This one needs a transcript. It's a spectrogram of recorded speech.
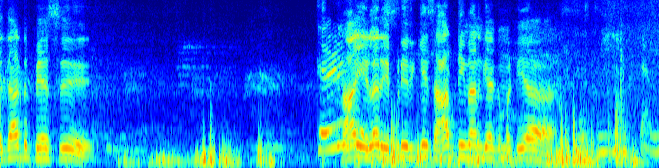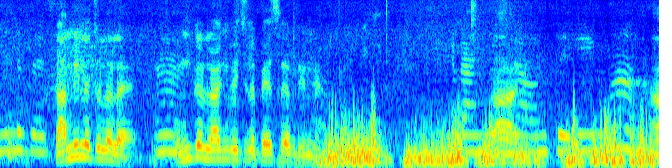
ஏதாட்டு பேசு. ஹாய் எல்லாரும் எப்படி இருக்கீங்க? சாப்பிட்டீங்களான்னு கேட்க மாட்டியா? தமிழ்ல சொல்லலை. உங்கள் லாங்குவேஜில் பேசு அப்படின்னு. ஆ. ஆ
